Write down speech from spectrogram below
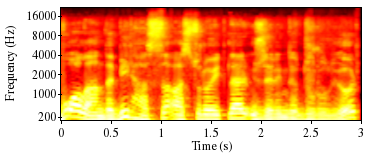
Bu alanda bilhassa asteroidler üzerinde duruluyor.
